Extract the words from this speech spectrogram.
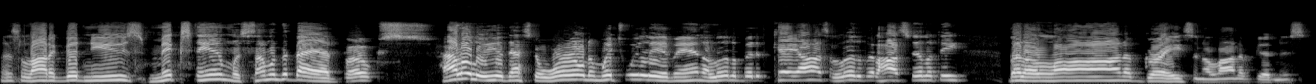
There's a lot of good news mixed in with some of the bad, folks. Hallelujah. That's the world in which we live in. A little bit of chaos, a little bit of hostility, but a lot of grace and a lot of goodness.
